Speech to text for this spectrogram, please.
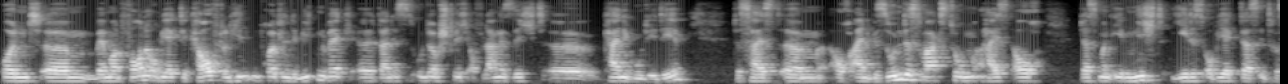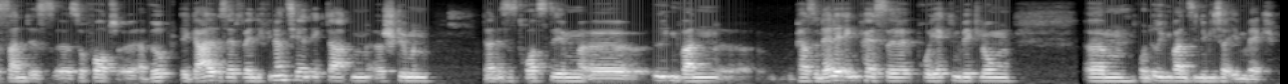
Und ähm, wenn man vorne Objekte kauft und hinten bröckeln die Mieten weg, äh, dann ist es unterm Strich auf lange Sicht äh, keine gute Idee. Das heißt, ähm, auch ein gesundes Wachstum heißt auch, dass man eben nicht jedes Objekt, das interessant ist, äh, sofort erwirbt. Egal, selbst wenn die finanziellen Eckdaten stimmen, dann ist es trotzdem äh, irgendwann personelle Engpässe, Projektentwicklung ähm, und irgendwann sind die Mieter eben weg.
